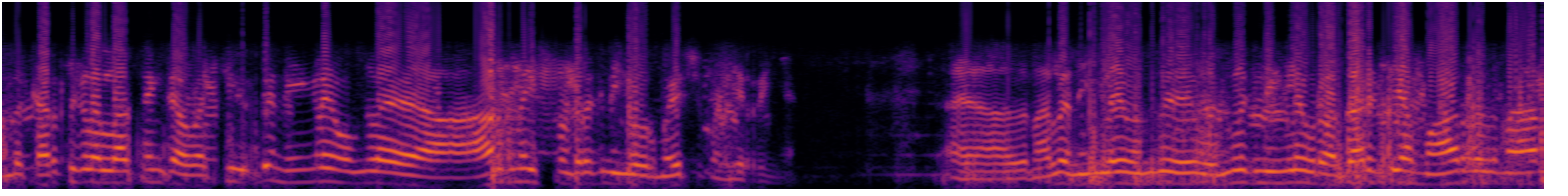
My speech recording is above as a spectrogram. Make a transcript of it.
அந்த கருத்துக்கள் எல்லாத்தையும் வச்சுக்கிட்டு நீங்களே உங்களை ஆர்கனைஸ் பண்றதுக்கு நீங்க ஒரு முயற்சி பண்ணிடுறீங்க. அதனால நீங்களே வந்து உங்களுக்கு நீங்களே ஒரு அத்தாரிட்டியா மாறுறதுனால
